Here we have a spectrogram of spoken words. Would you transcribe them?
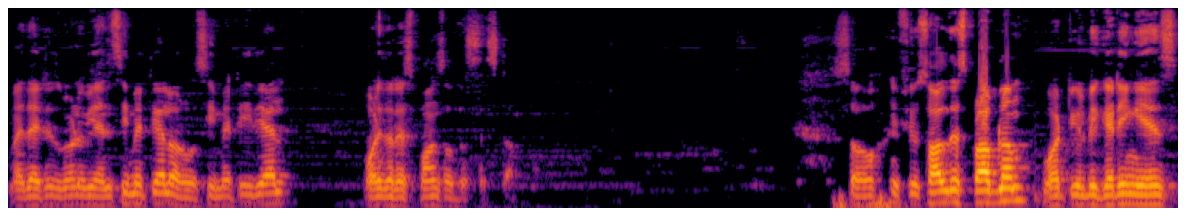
whether it is going to be NC material or OC material, what is the response of the system. So, if you solve this problem what you will be getting is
